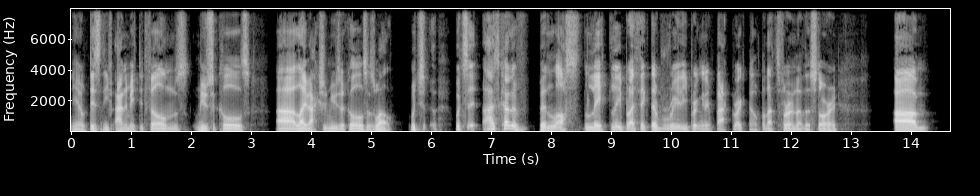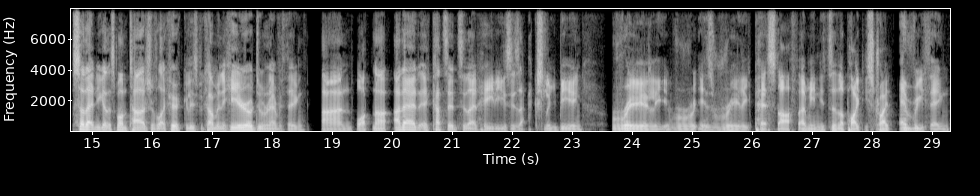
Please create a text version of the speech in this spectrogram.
you know, Disney animated films, musicals, uh, live action musicals as well. Which which has kind of been lost lately, but I think they're really bringing it back right now, but that's for another story. Um so then you get this montage of like Hercules becoming a hero, doing everything and whatnot, and then it cuts into that Hades is actually being really re- is really pissed off. I mean, to the point he's tried everything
